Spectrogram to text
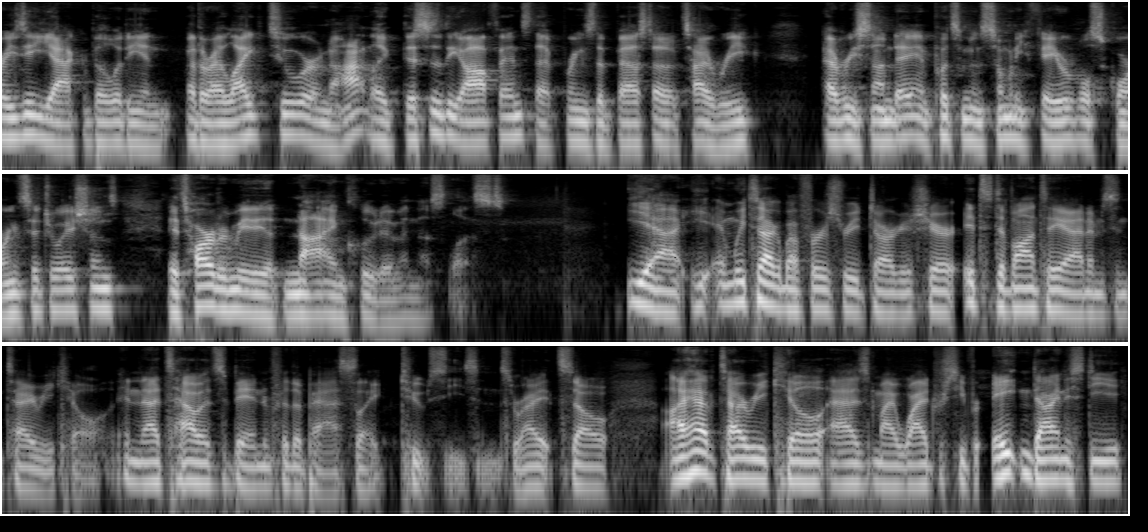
Crazy YAC ability. And whether I like to or not, like this is the offense that brings the best out of Tyreek every Sunday and puts him in so many favorable scoring situations. It's hard for me to not include him in this list. Yeah, and we talk about first read target share. It's Davante Adams and Tyreek Hill, and that's how it's been for the past like two seasons, right? So I have Tyreek Hill as my wide receiver eight in Dynasty.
